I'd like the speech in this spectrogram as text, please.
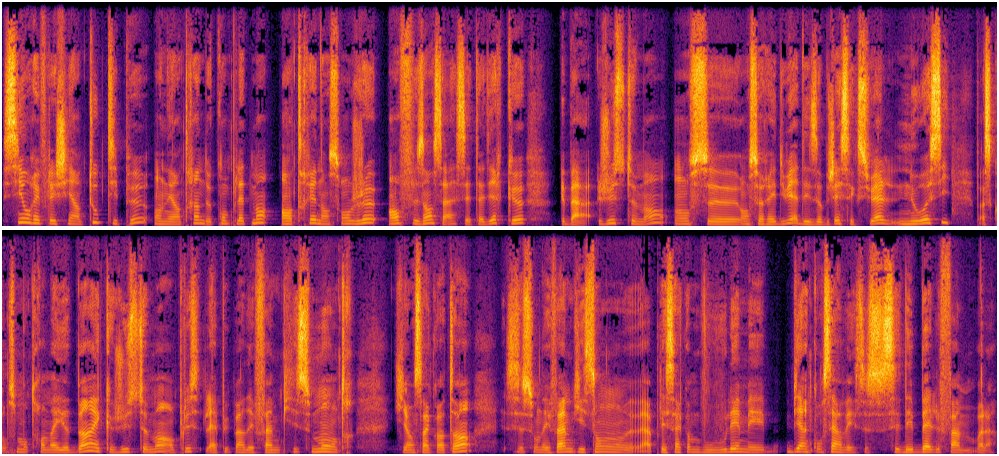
si on réfléchit un tout petit peu, on est en train de complètement entrer dans son jeu en faisant ça. C'est-à-dire que, eh ben, justement, on se, on se réduit à des objets sexuels, nous aussi. Parce qu'on se montre en maillot de bain et que justement, en plus, la plupart des femmes qui se montrent, qui ont 50 ans, ce sont des femmes qui sont, euh, appelez ça comme vous voulez, mais bien conservées. Ce- C'est des belles femmes, voilà.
